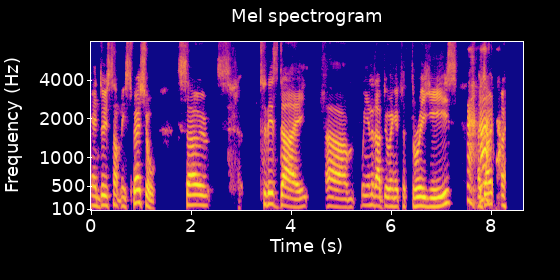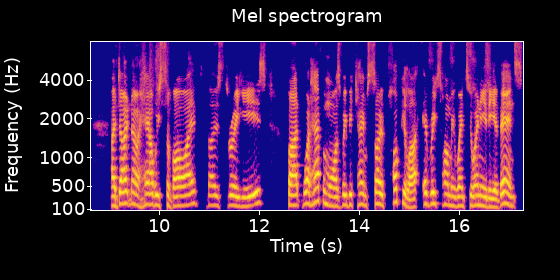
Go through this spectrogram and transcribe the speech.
and do something special. So to this day, um, we ended up doing it for three years. I don't know, I don't know how we survived those three years, but what happened was we became so popular every time we went to any of the events,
